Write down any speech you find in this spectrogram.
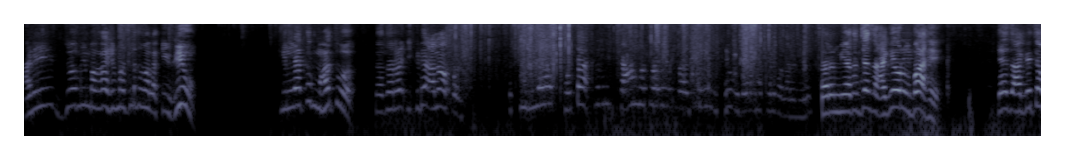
आणि जो मी मगाशी म्हटलं तुम्हाला की व्ह्यू किल्ल्याचं महत्त्व तर जर इकडे आलो आपण. तर किल्ला छोटा असलं महत्वाचं तर मी आता ज्या जागेवर उभा आहे त्या जागेच्या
